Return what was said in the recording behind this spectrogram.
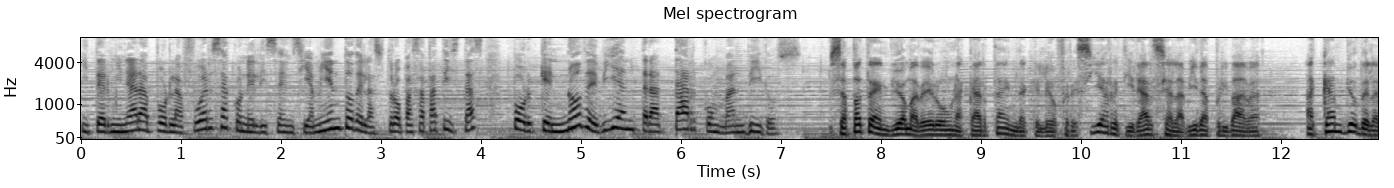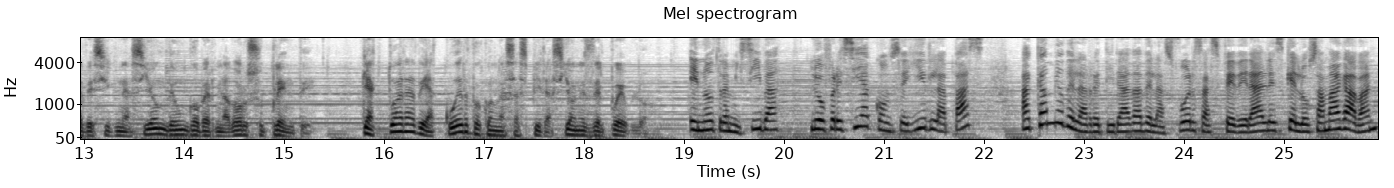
y terminara por la fuerza con el licenciamiento de las tropas zapatistas porque no debían tratar con bandidos. Zapata envió a Madero una carta en la que le ofrecía retirarse a la vida privada a cambio de la designación de un gobernador suplente que actuara de acuerdo con las aspiraciones del pueblo. En otra misiva, le ofrecía conseguir la paz a cambio de la retirada de las fuerzas federales que los amagaban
